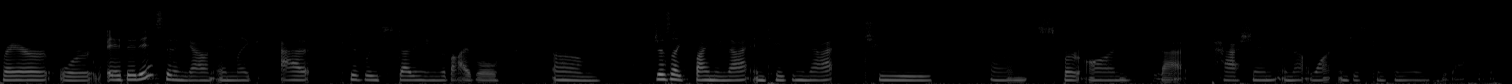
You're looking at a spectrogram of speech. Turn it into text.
prayer or if it is sitting down and like actively studying the Bible, um, just like finding that and taking that to um, spur on that passion and that want and just continuing through that, I guess.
